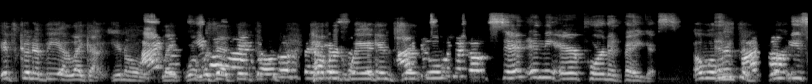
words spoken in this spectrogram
it's gonna be a like a, you know, I like just- what was that thing called? wanna go to Covered wagon circle. want to go sit in the airport at Vegas Oh well, listen, these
